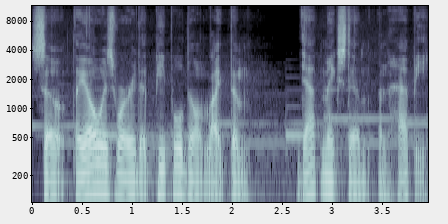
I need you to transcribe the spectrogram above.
so they always worry that people don't like them. That makes them unhappy.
